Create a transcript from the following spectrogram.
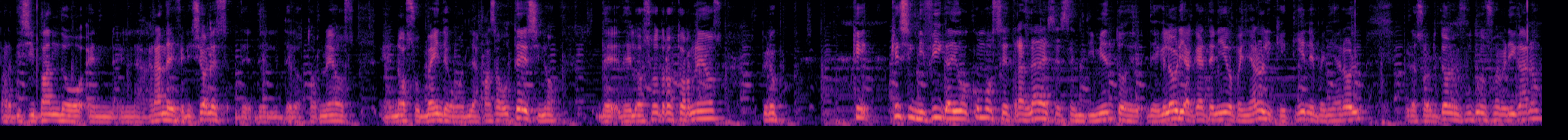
participando en, las grandes definiciones de, los torneos, eh, no sub-20 como les pasa a ustedes, sino de, los otros torneos. Pero, ¿qué, ¿qué, significa, digo, cómo se traslada ese sentimiento de, gloria que ha tenido Peñarol y que tiene Peñarol, pero sobre todo en el fútbol sudamericano,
